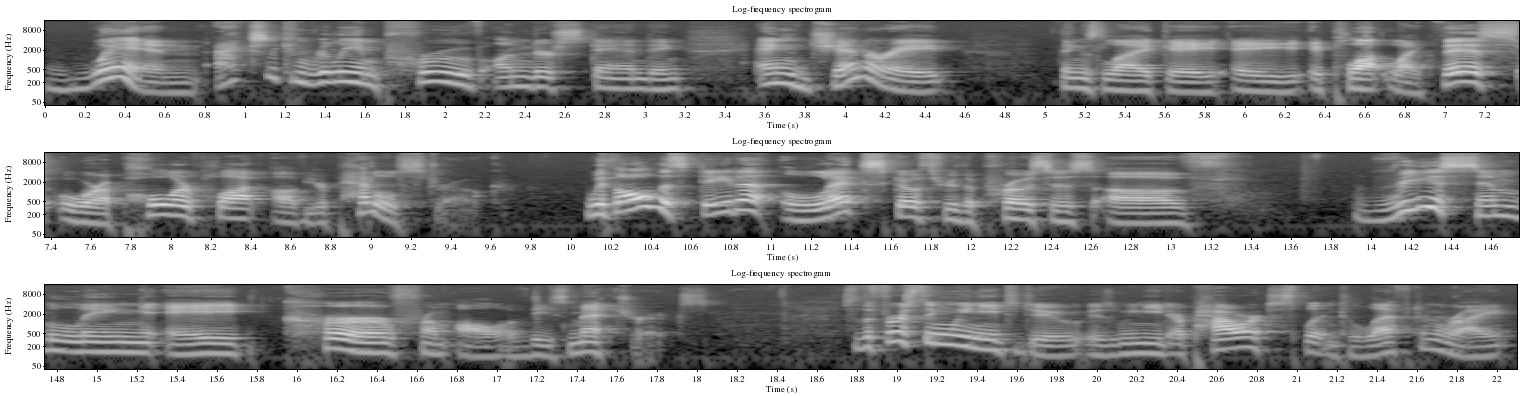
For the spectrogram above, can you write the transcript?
when actually can really improve understanding and generate things like a, a, a, plot like this or a polar plot of your pedal stroke. With all this data, let's go through the process of reassembling a curve from all of these metrics. So the first thing we need to do is we need our power to split into left and right,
